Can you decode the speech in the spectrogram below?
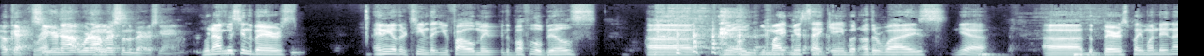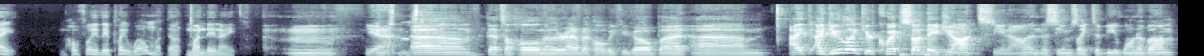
Okay, so you're not. We're not missing the Bears game. We're not missing the Bears. Any other team that you follow, maybe the Buffalo Bills. Uh, you know, you might miss that game, but otherwise, yeah. Uh, the Bears play Monday night. Hopefully, they play well Mon- Monday night. Mm, yeah, um, that's a whole nother rabbit hole we could go. But um, I, I do like your quick Sunday jaunts, you know, and this seems like to be one of them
